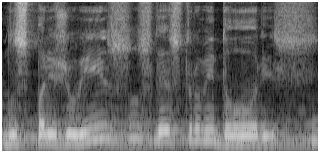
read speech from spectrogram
nos prejuízos destruidores.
